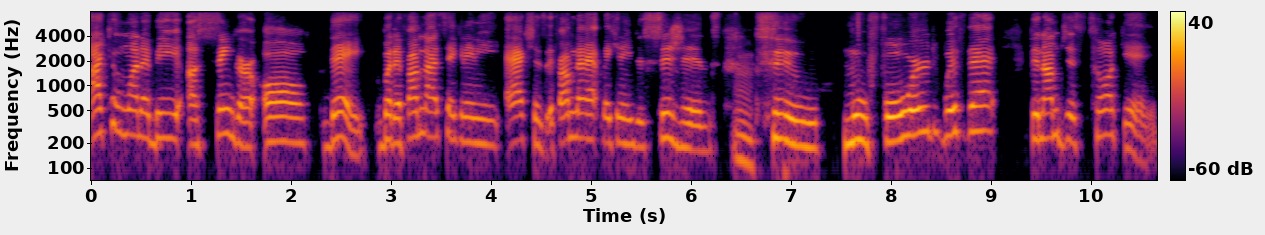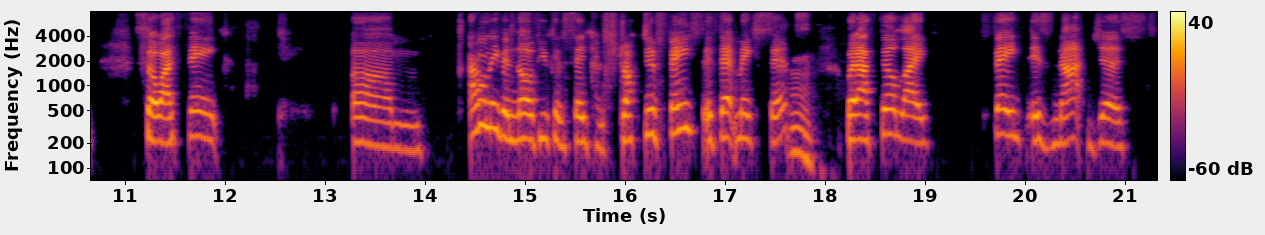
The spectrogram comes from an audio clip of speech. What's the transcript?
I can want to be a singer all day, but if I'm not taking any actions, if I'm not making any decisions mm. to move forward with that, then I'm just talking. So I think um I don't even know if you can say constructive faith, if that makes sense. Mm. But I feel like faith is not just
